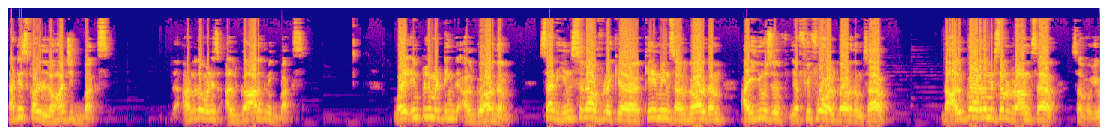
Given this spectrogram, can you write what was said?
That is called logic bugs. The another one is algorithmic bugs. While implementing the algorithm, sir, instead of like a k-means algorithm, I use a, a FIFO algorithm, sir. The algorithm itself wrong, sir. So you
